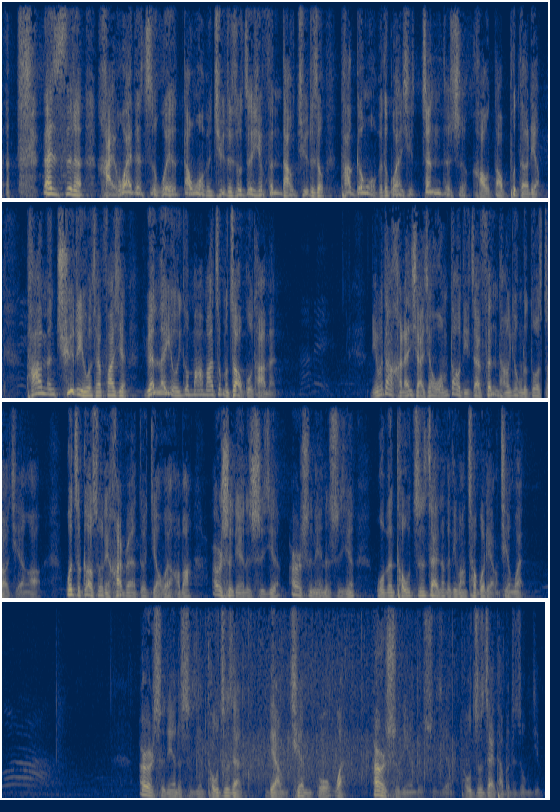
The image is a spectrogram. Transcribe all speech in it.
但是呢，海外的指挥，当我们去的时候，这些分堂去的时候，他跟我们的关系真的是好到不得了。他们去了以后才发现，原来有一个妈妈这么照顾他们。你们倒很难想象，我们到底在分堂用了多少钱啊？我只告诉你，汉密尔顿教会好吗？二十年的时间，二十年的时间，我们投资在那个地方超过两千万。二十年的时间投资在两千多万，二十年的时间投资在他们的中间，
